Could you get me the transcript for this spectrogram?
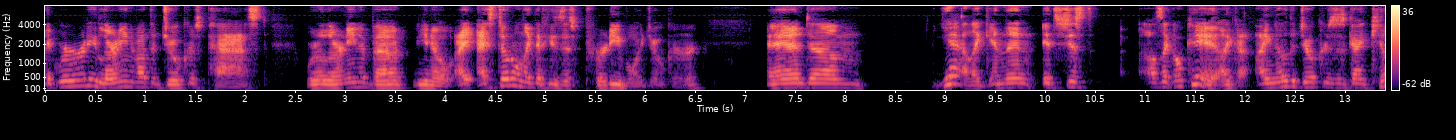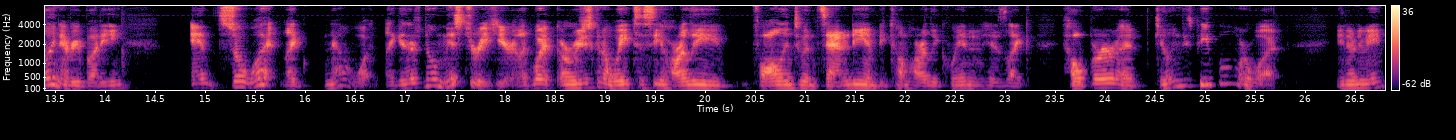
Like we're already learning about the Joker's past. We're learning about, you know, I, I still don't like that he's this pretty boy Joker. And um yeah, like and then it's just I was like, okay, like I know the Joker's this guy killing everybody, and so what? Like now what? Like there's no mystery here. Like what are we just gonna wait to see Harley fall into insanity and become Harley Quinn and his like helper at killing these people or what? You know what I mean?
